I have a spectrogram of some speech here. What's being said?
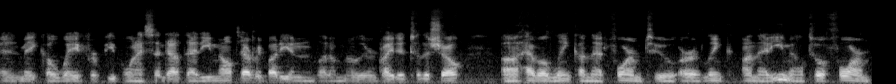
and make a way for people when I send out that email to everybody and let them know they're invited to the show. Uh, have a link on that form to, or a link on that email to a form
